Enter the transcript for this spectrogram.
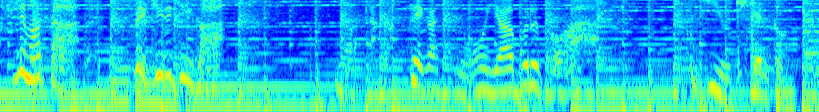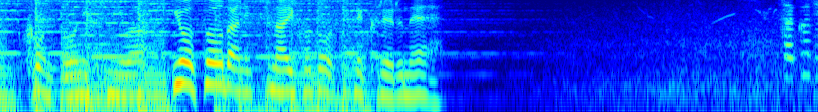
しまった。セキュリティが。まさかペガシオンを破るとは。ユキケント本当に君は予想だにしないことをしてくれるね。昨日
